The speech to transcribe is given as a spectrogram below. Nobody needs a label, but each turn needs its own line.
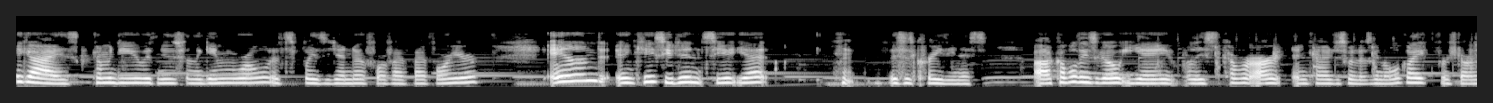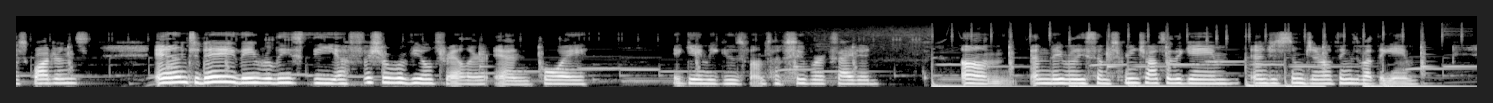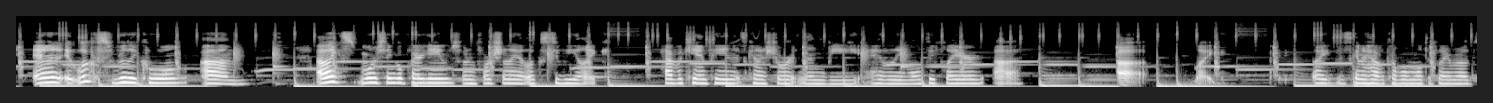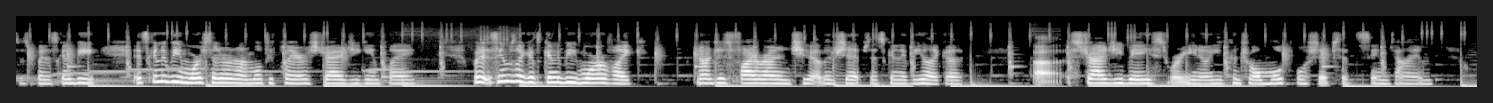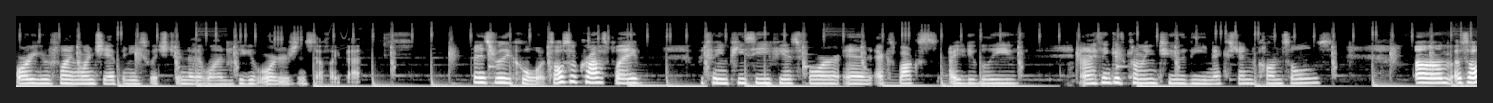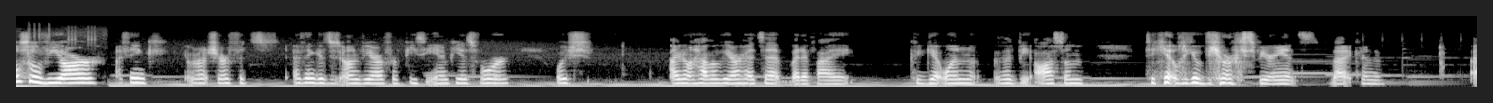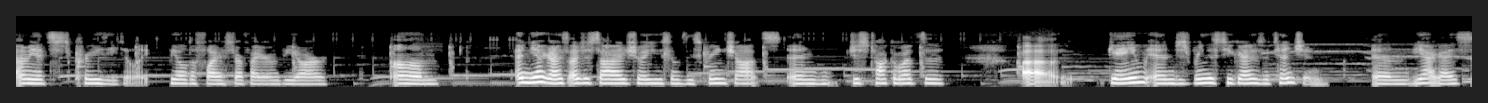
Hey guys, coming to you with news from the gaming world. It's Blase Agenda 4554 here. And in case you didn't see it yet, this is craziness. Uh, a couple days ago, EA released cover art and kind of just what it was going to look like for Star Wars Squadrons. And today they released the official reveal trailer, and boy, it gave me goosebumps. I'm super excited. Um, and they released some screenshots of the game and just some general things about the game and it looks really cool. Um, I like more single player games, but unfortunately, it looks to be like have a campaign that's kind of short and then be heavily multiplayer. Uh, uh, like like it's gonna have a couple multiplayer modes, but it's gonna be it's gonna be more centered on multiplayer strategy gameplay. But it seems like it's gonna be more of like not just fly around and shoot other ships. It's gonna be like a uh, strategy based where you know you control multiple ships at the same time or you're flying one ship and you switch to another one to give orders and stuff like that. And it's really cool. It's also crossplay between PC, PS4, and Xbox, I do believe. And I think it's coming to the next gen consoles. Um, it's also VR. I think I'm not sure if it's. I think it's on VR for PC and PS4, which I don't have a VR headset, but if I could get one, that'd be awesome to get like a VR experience. That kind of I mean, it's crazy to like be able to fly a starfighter in VR. Um, and yeah, guys, I just thought I'd show you some of these screenshots and just talk about the uh, game and just bring this to you guys' attention. And yeah, guys,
